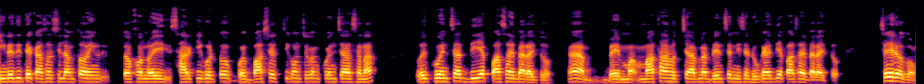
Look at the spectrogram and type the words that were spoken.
ইংরেজিতে কাঁচা ছিলাম তো তখন ওই স্যার কি করতো, ওই বাঁশের চিকন চিকন কোয়েঞ্চা আছে না, ওই কোয়েঞ্চা দিয়ে পাশায় বেড়াইতো হ্যাঁ মাথা হচ্ছে আপনার বেঞ্চের নিচে ঢুকাই দিয়ে পাশায় বেড়াইতো সেই রকম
